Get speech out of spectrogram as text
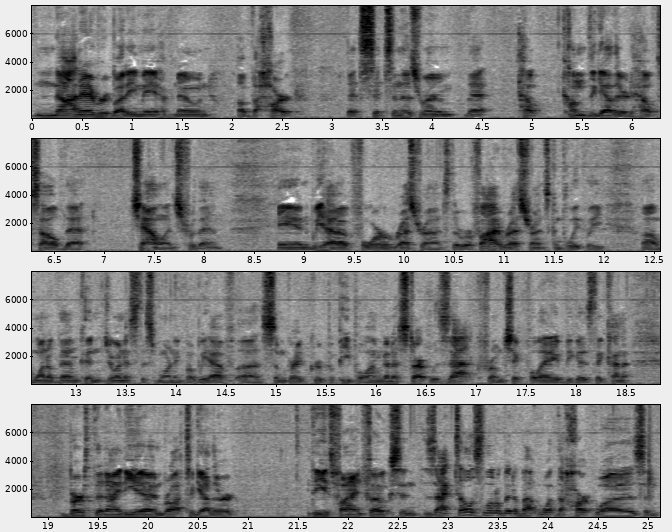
not everybody may have known of the heart that sits in this room that helped come together to help solve that challenge for them. And we have four restaurants. There were five restaurants completely. Uh, one of them couldn't join us this morning, but we have uh, some great group of people. I'm going to start with Zach from Chick fil A because they kind of birthed an idea and brought together these fine folks. And Zach, tell us a little bit about what the heart was and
